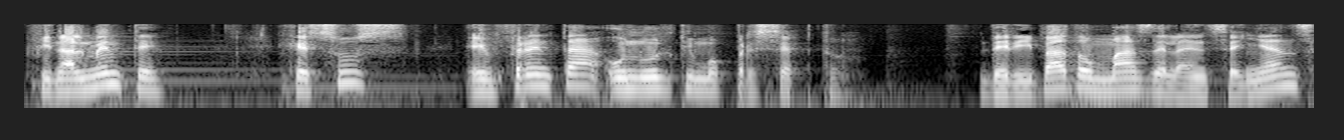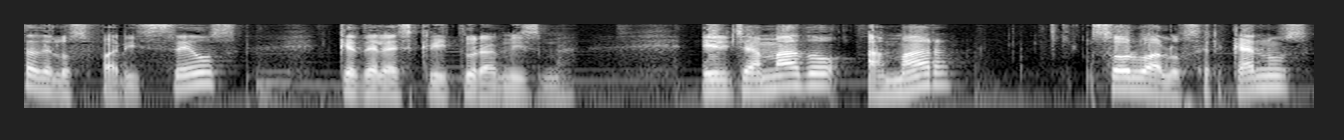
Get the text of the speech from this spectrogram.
Finalmente, Jesús enfrenta un último precepto, derivado más de la enseñanza de los fariseos que de la escritura misma, el llamado amar solo a los cercanos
